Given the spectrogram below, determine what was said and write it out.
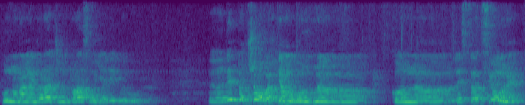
pur non avendo raggiunto la soglia dei due gol. Eh, detto ciò partiamo con con uh, l'estrazione,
